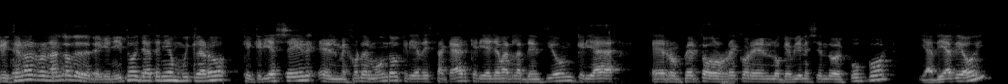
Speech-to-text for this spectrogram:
Cristiano Ronaldo desde pequeñito ya tenía muy claro que quería ser el mejor del mundo, quería destacar, quería llamar la atención, quería eh, romper todos los récords en lo que viene siendo el fútbol. Y a día de hoy,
